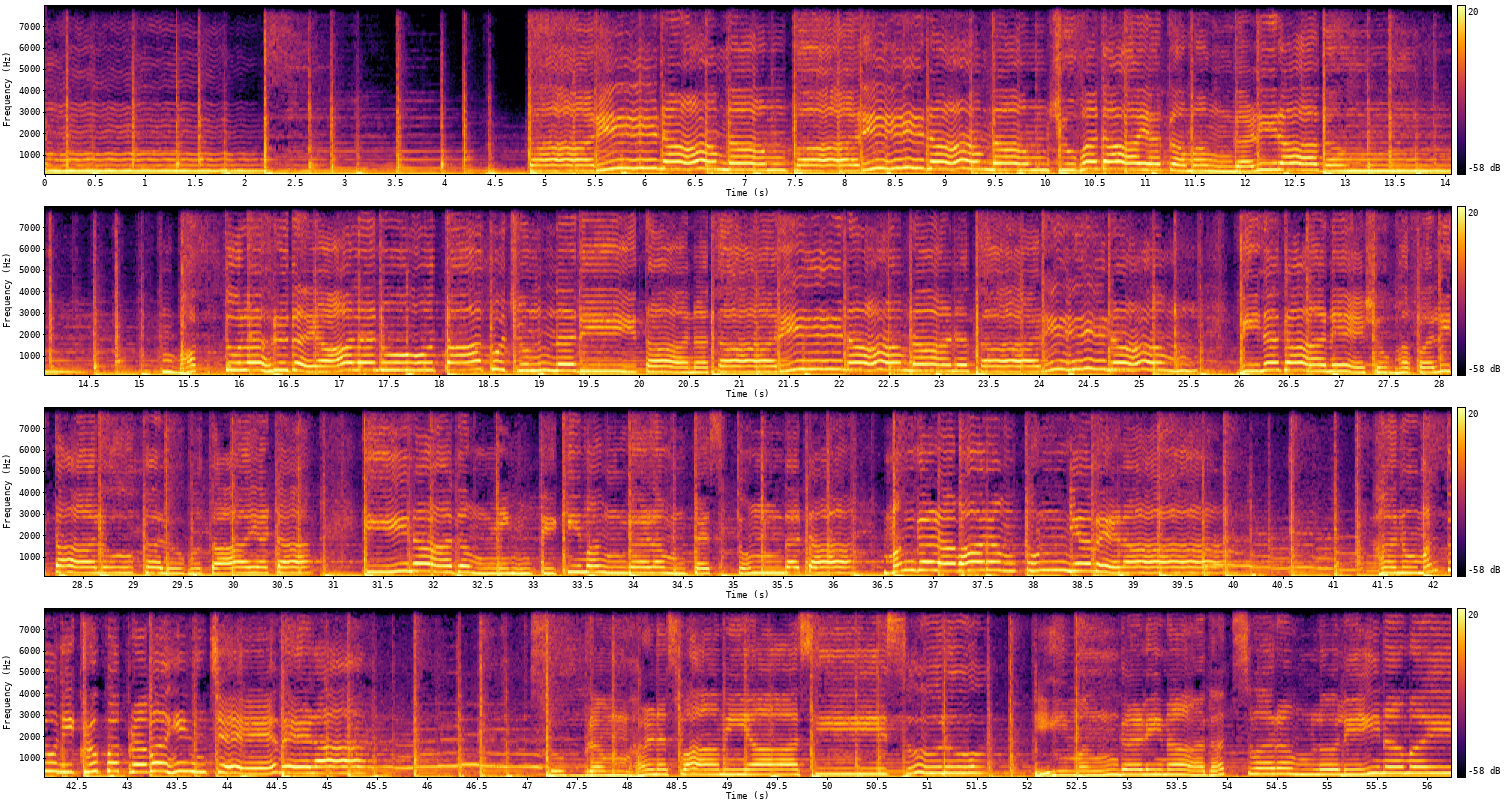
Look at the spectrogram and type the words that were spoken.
ఫలితాలు కలుగుతాయట. ఈ నాదం ఇంటికి మంగళం తెస్తుందట. మంగళవారం పుణ్యవేళ. హనుమంతుని కృప ప్రవహించే వేళ. సుబ్రహ్మణ స్వామి ఆశీసులు ఈ మంగళినాదత్స్వరంలో లీనమై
